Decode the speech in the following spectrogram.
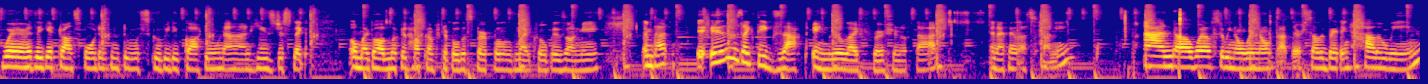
where they get transported into a Scooby Doo cartoon and he's just like, oh my god, look at how comfortable this purple microbe is on me. And that it is like the exact in real life version of that. And I think that's funny. And uh, what else do we know? We know that they're celebrating Halloween.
